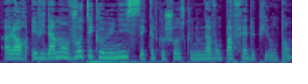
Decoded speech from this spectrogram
Alors évidemment, voter communiste, c'est quelque chose que nous n'avons pas fait depuis longtemps.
